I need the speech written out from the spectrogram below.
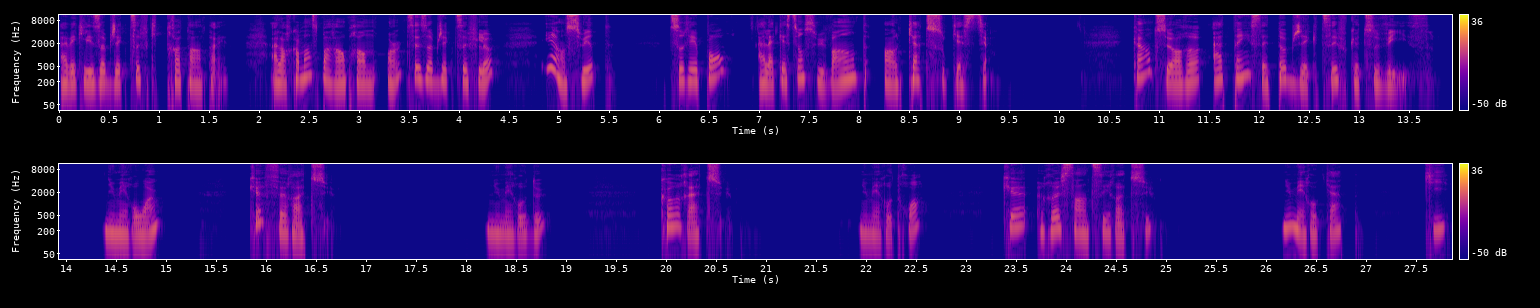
avec les objectifs qui te trottent en tête. Alors, commence par en prendre un de ces objectifs-là et ensuite, tu réponds à la question suivante en quatre sous-questions. Quand tu auras atteint cet objectif que tu vises, numéro un, que feras-tu? Numéro 2, qu'auras-tu? Numéro 3, que ressentiras-tu? Numéro 4, qui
